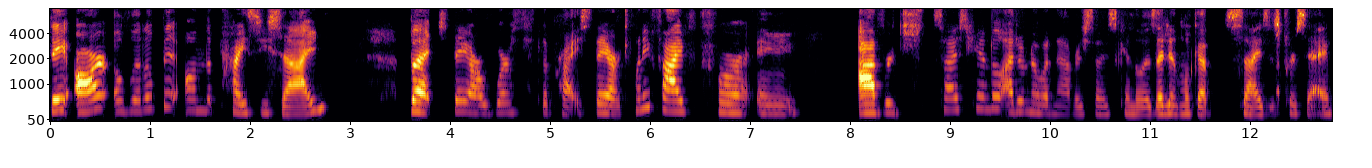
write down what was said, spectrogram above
they are a little bit on the pricey side but they are worth the price. They are 25 for a average size candle. I don't know what an average size candle is. I didn't look up sizes per se.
